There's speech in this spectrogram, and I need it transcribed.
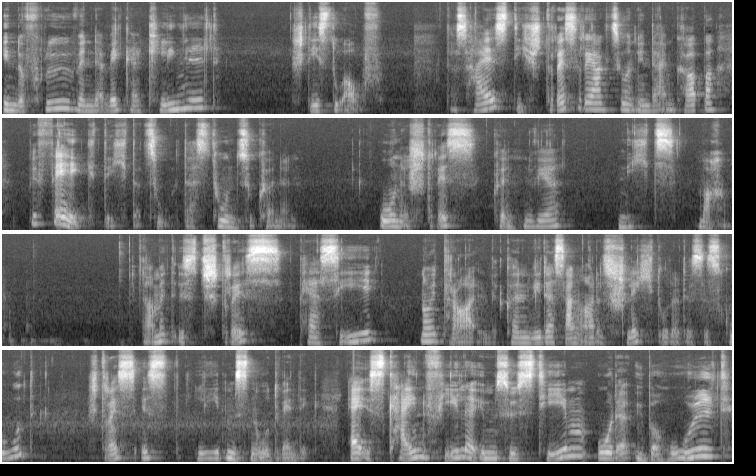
In der Früh, wenn der Wecker klingelt, stehst du auf. Das heißt, die Stressreaktion in deinem Körper befähigt dich dazu, das tun zu können. Ohne Stress könnten wir nichts machen. Damit ist Stress per se neutral. Wir können weder sagen, ah, das ist schlecht oder das ist gut. Stress ist lebensnotwendig. Er ist kein Fehler im System oder überholt,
